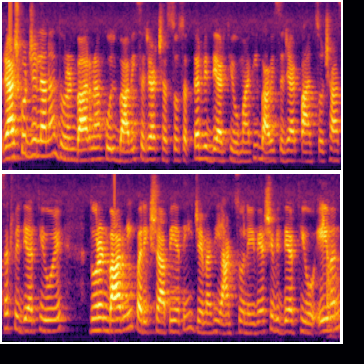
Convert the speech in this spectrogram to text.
રાજકોટ જિલ્લાના ધોરણ બારના કુલ બાવીસ હજાર છસો સત્તર વિદ્યાર્થીઓમાંથી બાવીસ હજાર પાંચસો છાસઠ વિદ્યાર્થીઓએ ધોરણ બારની પરીક્ષા આપી હતી, જેમાંથી આઠસો નેવ્યાસી વિદ્યાર્થીઓ એ વન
